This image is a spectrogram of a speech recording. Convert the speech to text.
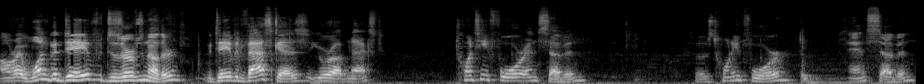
All right, one good Dave deserves another. David Vasquez, you're up next. 24 and 7. So it's 24 and 7.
